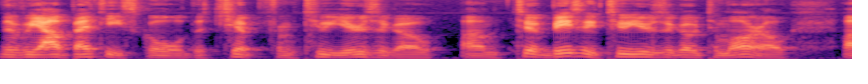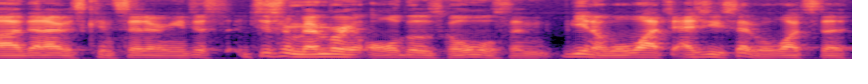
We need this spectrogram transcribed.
the Real Betis goal, the chip from two years ago, um, to basically two years ago tomorrow, uh, that I was considering, and just just remembering all those goals, and you know, we'll watch, as you said, we'll watch the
